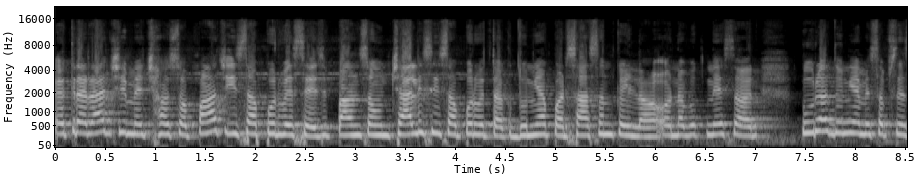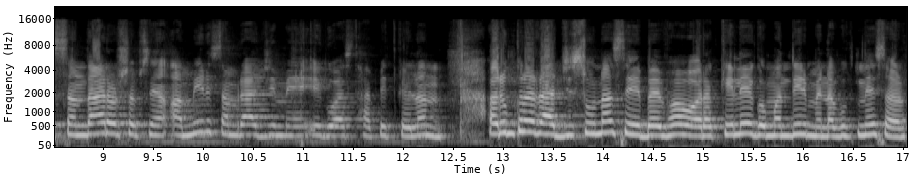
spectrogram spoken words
एकरा राज्य में 605 ईसा पूर्व से पाँच ईसा पूर्व तक दुनिया पर शासन कैला और नबुकनेसर पूरा दुनिया में सबसे शानदार और सबसे अमीर साम्राज्य में एगो स्थापित कैलन और उनका राज्य सोना से वैभव और अकेले एगो मंदिर में नबुकनेसर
